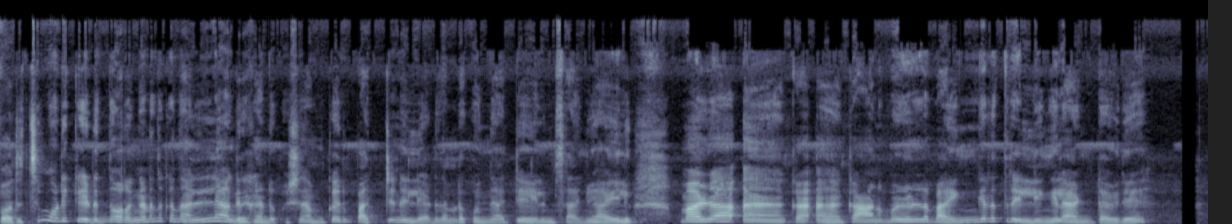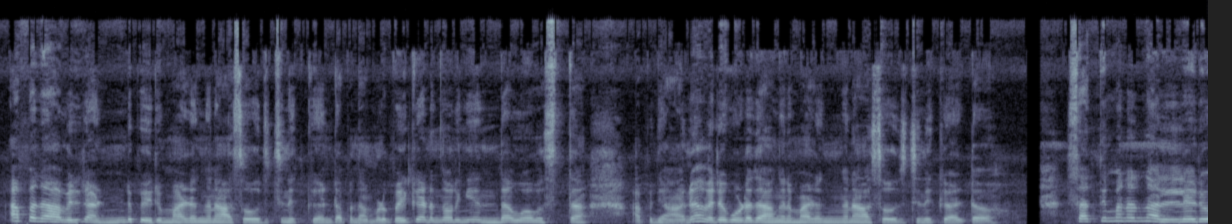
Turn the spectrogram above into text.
പുതച്ച് മൂടി കിടന്ന് ഉറങ്ങണം എന്നൊക്കെ നല്ല ആഗ്രഹമുണ്ട്. പക്ഷെ നമുക്കത് പറ്റണില്ല കേട്ടോ. നമ്മുടെ കുഞ്ഞാറ്റയായാലും സനു ആയാലും മഴ കാണുമ്പോഴുള്ള ഭയങ്കര ത്രില്ലിങ്ങിലാണ് കേട്ടോ അവർ അപ്പോൾ അതാ അവർ രണ്ടുപേരും മഴ ഇങ്ങനെ ആസ്വദിച്ച് നിൽക്കുന്നുണ്ട്. അപ്പോൾ നമ്മൾ പോയി കിടന്നുറങ്ങി എന്താവും അവസ്ഥ? അപ്പോൾ ഞാനും അവരുടെ കൂടെ അതാ അങ്ങനെ മഴ ഇങ്ങനെ ആസ്വദിച്ച് നിൽക്കുക കേട്ടോ. സത്യം പറഞ്ഞാൽ നല്ലൊരു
